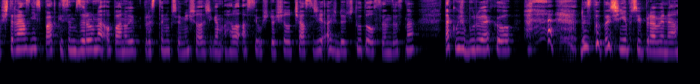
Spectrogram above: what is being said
14 dní zpátky jsem zrovna o pánovi prstenu přemýšlela. Říkám, hele, asi už došel čas, že až dočtu toho Sandersna, tak už budu jako dostatečně připravená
